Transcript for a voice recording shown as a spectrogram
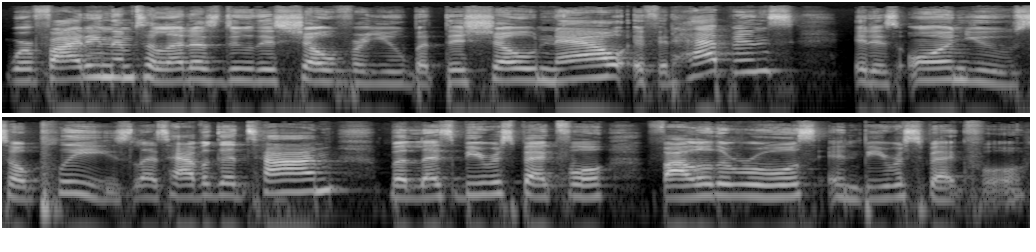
We're fighting them to let us do this show for you, but this show now, if it happens, It is on you. So please, let's have a good time, but let's be respectful, follow the rules, and be respectful.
